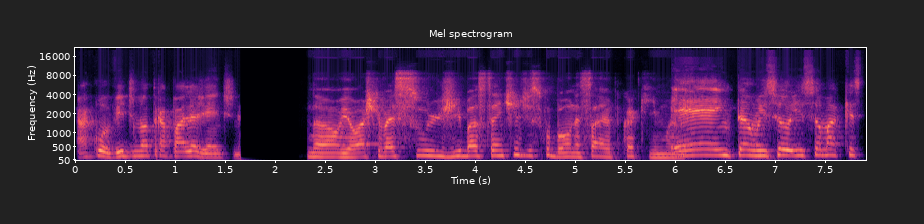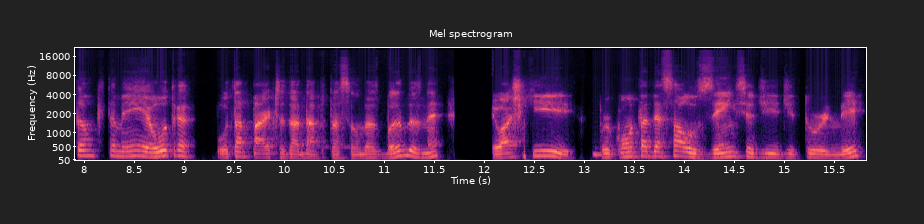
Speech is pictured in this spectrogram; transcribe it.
a Covid não atrapalha a gente, né? Não, eu acho que vai surgir bastante disco bom nessa época aqui, mano. É, então, isso, isso é uma questão que também é outra, outra parte da adaptação das bandas, né? Eu acho que por conta dessa ausência de, de turnê,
